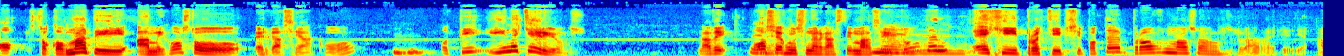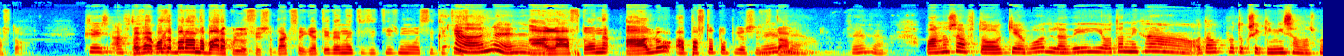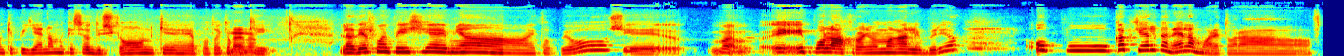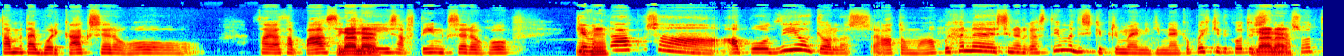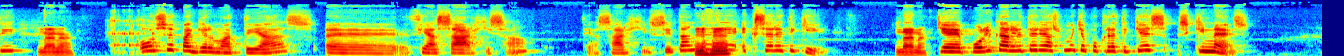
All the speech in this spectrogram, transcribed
ο- στο κομμάτι αμυγός το εργασιακό, Μμμ. ότι είναι κύριος. Δηλαδή, Βέβαια. όσοι έχουν συνεργαστεί μαζί Ναι, του, ναι, δεν ναι, ναι. έχει προκύψει ποτέ πρόβλημα όσο αυτό. Ξέρεις, αυτό Βέβαια, το εγώ δεν μπορώ να το παρακολουθήσω, εντάξει, γιατί δεν είναι της δικής μου αισθητικής. Α, ναι, ναι, ναι. Αλλά αυτό είναι άλλο από αυτό το οποίο συζητάμε. Βέβαια, βέβαια. Πάνω σε αυτό και εγώ δηλαδή όταν είχα, όταν πρώτο ξεκινήσαμε ας πούμε, και πηγαίναμε και σε οντισιόν και από εδώ και Ναι, από ναι. εκεί. Δηλαδή ας πούμε υπήρχε μια ηθοποιός ε, με- ε, ε, πολλά χρόνια με μεγάλη εμπειρία όπου κάποιοι έλεγαν έλα μωρέ τώρα αυτά με τα εμπορικά ξέρω εγώ θα, θα πας Ναι, εκεί ναι. σε αυτήν ξέρω εγώ και Μμμ. μετά άκουσα από δύο κιόλας άτομα που είχαν συνεργαστεί με τη συγκεκριμένη γυναίκα που έχει και δικό της Ναι, ναι. θείας, ότι Ναι, ναι. ως επαγγελματίας ε, θειασάρχησα, θειασάρχης, ήταν ε, Μμμ. εξαιρετική. Ναι, ναι. Και πολύ καλύτερη, ας πούμε, και από κρατικές σκηνές.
